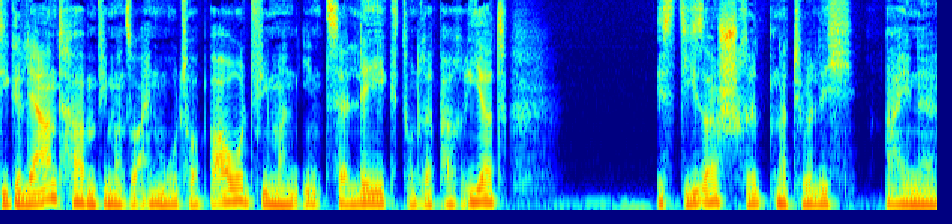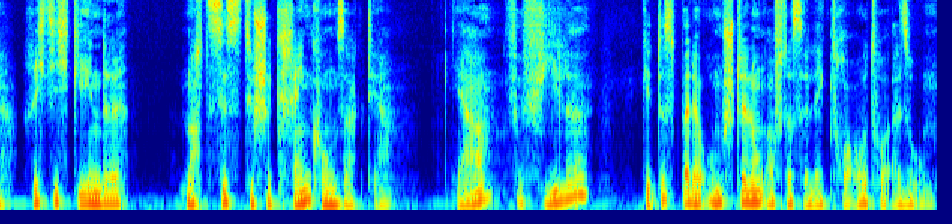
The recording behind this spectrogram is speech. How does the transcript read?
die gelernt haben, wie man so einen Motor baut, wie man ihn zerlegt und repariert, ist dieser Schritt natürlich eine richtiggehende narzisstische Kränkung, sagt er. Ja, für viele geht es bei der Umstellung auf das Elektroauto also um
